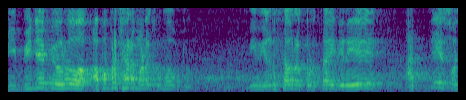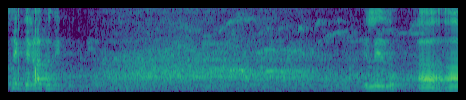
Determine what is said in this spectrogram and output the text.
ಈ ಬಿಜೆಪಿಯವರು ಅಪಪ್ರಚಾರ ಮಾಡಕ್ ಶುರು ಮಾಡ್ಬಿಟ್ರು. ನೀವು ಎರಡು ಸಾವಿರ ಕೊಡ್ತಾ ಇದ್ದೀರಿ ಅತ್ತೆ ಸೊಸೆಗೆ ಜಗಳ ತಂದಿಟ್ಬಿಡ್ತೀರಿ ಎಲ್ಲಿ ಇದು? ಆ ಆ.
